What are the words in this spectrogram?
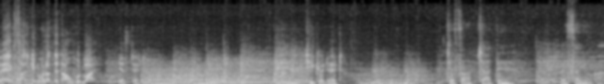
मैं एक साल की मोहलत देता हूँ गुड बाय। यस डैड। ठीक है डैड। जैसा आप चाहते हैं, वैसा ही होगा।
